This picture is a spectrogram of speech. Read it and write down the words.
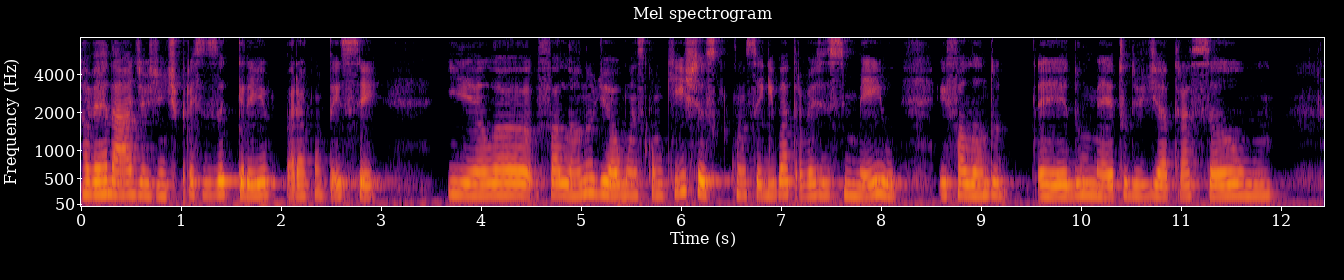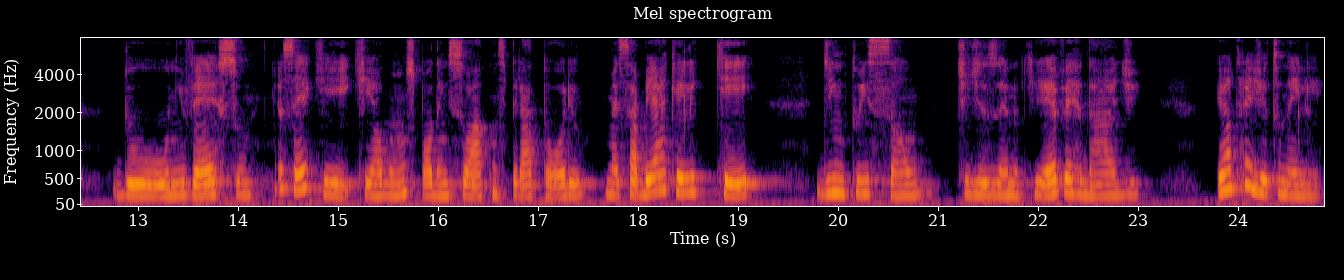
A verdade, a gente precisa crer para acontecer. E ela falando de algumas conquistas que conseguiu através desse meio e falando é, do método de atração, do universo. Eu sei que, que alguns podem soar conspiratório, mas saber aquele que de intuição te dizendo que é verdade, eu acredito nele.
